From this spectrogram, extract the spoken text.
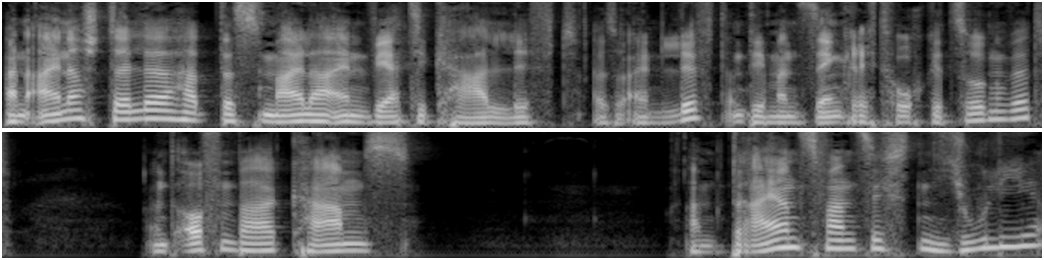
An einer Stelle hat das Smiler einen Vertikallift, also einen Lift, an dem man senkrecht hochgezogen wird. Und offenbar kam es am 23. Juli,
